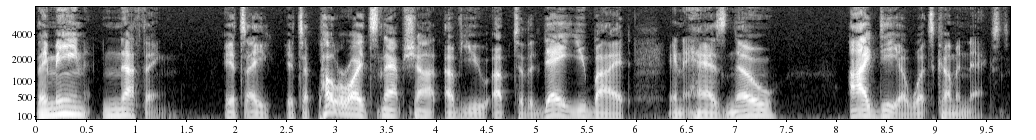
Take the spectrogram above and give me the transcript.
They mean nothing. It's a it's a Polaroid snapshot of you up to the day you buy it, and it has no idea what's coming next.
